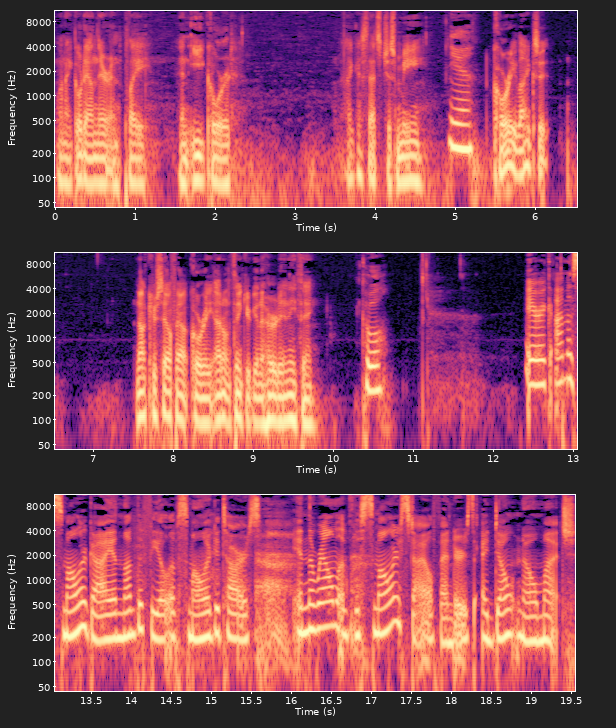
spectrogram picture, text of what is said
when I go down there and play an E chord. I guess that's just me. Yeah. Corey likes it. Knock yourself out, Corey. I don't think you're going to hurt anything. Cool. Eric, I'm a smaller guy and love the feel of smaller guitars. In the realm of the smaller style Fenders, I don't know much.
